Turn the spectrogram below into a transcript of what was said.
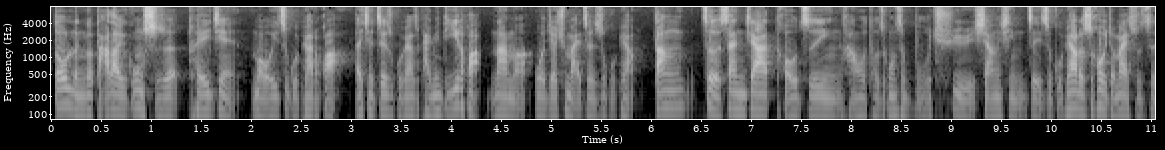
都能够达到一个共识，推荐某一只股票的话，而且这只股票是排名低的话，那么我就去买这只股票。当这三家投资银行或投资公司不去相信这一只股票的时候，就卖出这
